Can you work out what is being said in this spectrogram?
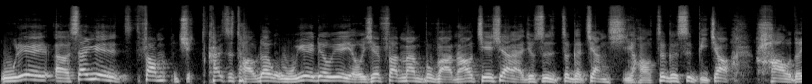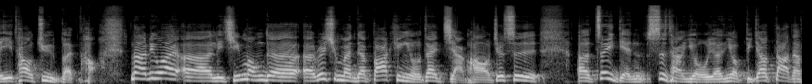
五月呃三月放开始讨论，五月六月有一些放慢步伐，然后接下来就是这个降息哈，这个是比较好的一套剧本哈。那另外呃李奇蒙的呃 Richmond 的 Barking 有在讲哈，就是呃这一点市场有人有比较大的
